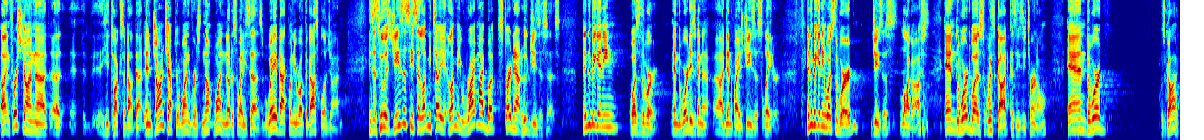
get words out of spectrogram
Uh, in 1 John, uh, uh, he talks about that. In John chapter 1, verse 1, notice what he says, way back when he wrote the Gospel of John. He says, Who is Jesus? He said, Let me tell you, let me write my book starting out who Jesus is. In the beginning was the Word, and the Word he's going to identify as Jesus later. In the beginning was the Word, Jesus, Logos, and the Word was with God because he's eternal, and the Word was God.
